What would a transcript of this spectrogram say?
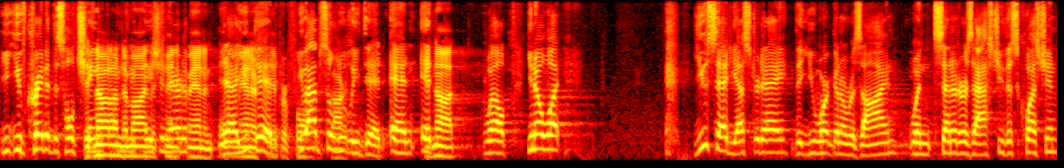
You, have created this whole chain did not of undermine the chain narrative. of command in yeah, any you did. shape, or form, you absolutely did. And it Did not. Well, you know what? You said yesterday that you weren't going to resign when senators asked you this question.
